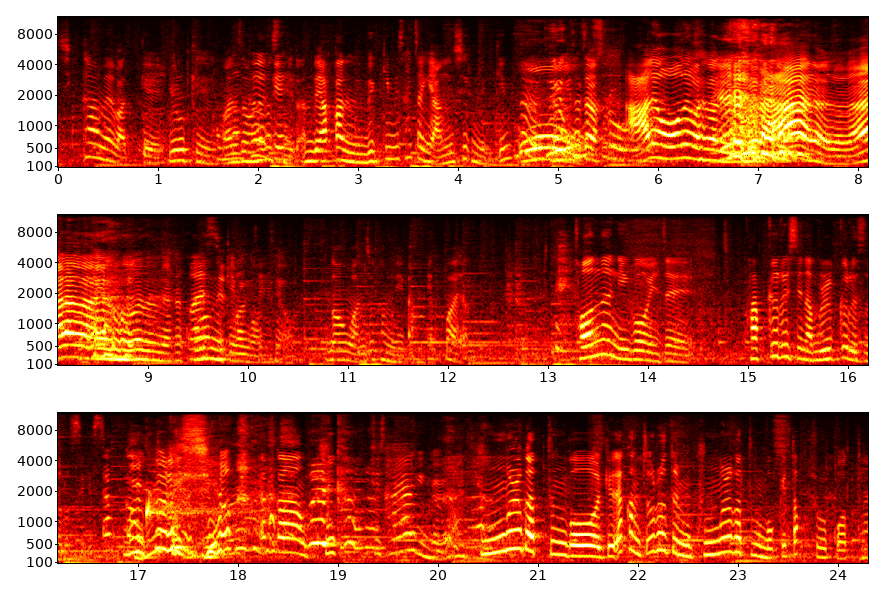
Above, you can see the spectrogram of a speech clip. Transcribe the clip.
식탐에 맞게 이렇게 완성을 크게. 해봤습니다. 근데 약간 느낌이 살짝 양식 느낌? 오, 여기 살짝 안에 어느 해가지고 내가 아라라라라 이러는 약간 그런 느낌인 것것 같아요. 너무 만족합니다. 예뻐요. 저는 이거 이제 밥그릇이나 물그릇으로 쓰겠어요. 물그릇이요? 약간 혹시 사약인가요? 국물 같은 거 이렇게 약간 줄어들면 국물 같은 거 먹기 딱 좋을 것 같아요.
